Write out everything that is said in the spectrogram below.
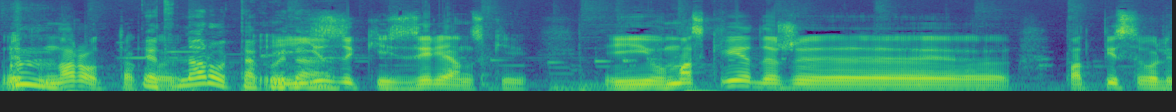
Это народ такой. Это народ такой, И да. Язык есть зырянский. И в Москве даже э, подписывали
